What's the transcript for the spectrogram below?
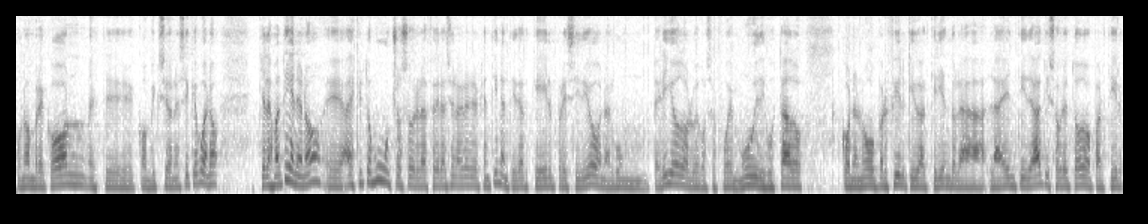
un hombre con este, convicciones, y que bueno, que las mantiene, ¿no? Eh, ha escrito mucho sobre la Federación Agraria Argentina, entidad que él presidió en algún periodo, luego se fue muy disgustado con el nuevo perfil que iba adquiriendo la, entidad y sobre todo a partir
